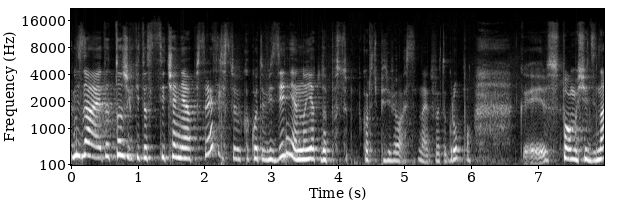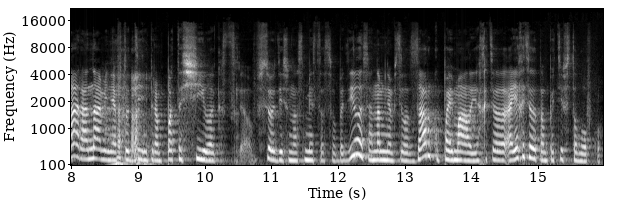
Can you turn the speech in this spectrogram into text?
не знаю, это тоже какие-то стечения обстоятельств, какое-то везение, но я туда, короче, перевелась на эту, в эту группу. Э, с помощью Динара, она меня в тот день прям потащила, все, здесь у нас место освободилось, она меня взяла за руку, поймала, я хотела, а я хотела там пойти в столовку.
